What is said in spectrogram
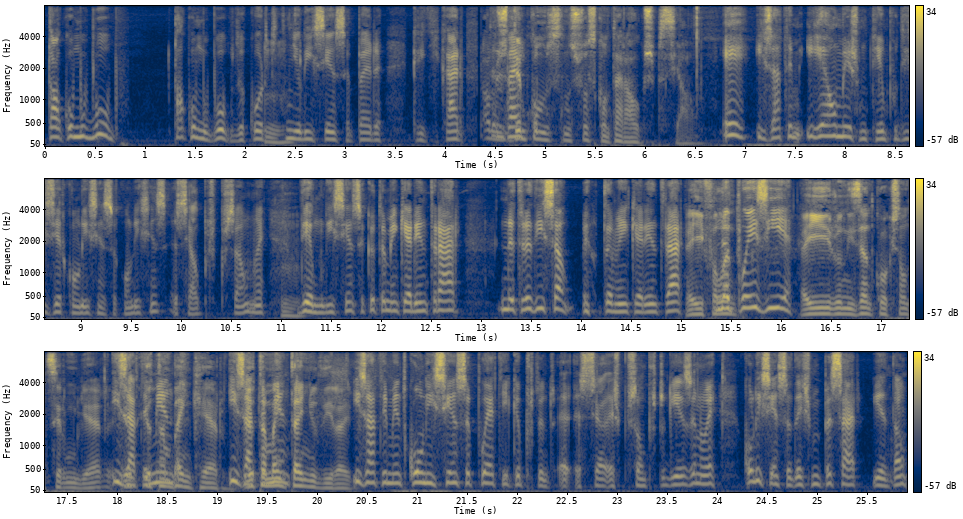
tal como o bobo tal como o bobo da corte uhum. tinha licença para criticar. Ao também... mesmo tempo, como se nos fosse contar algo especial. É, exatamente. E é ao mesmo tempo dizer com licença, com licença, a célebre expressão, não é? Uhum. Dê-me licença que eu também quero entrar na tradição. Eu também quero entrar falando, na poesia. Aí ironizando com a questão de ser mulher, Exatamente. Eu, eu também quero. Exatamente. Eu também tenho direito. Exatamente, com licença poética. Portanto, a, a, a expressão portuguesa não é com licença, deixe-me passar. E então,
